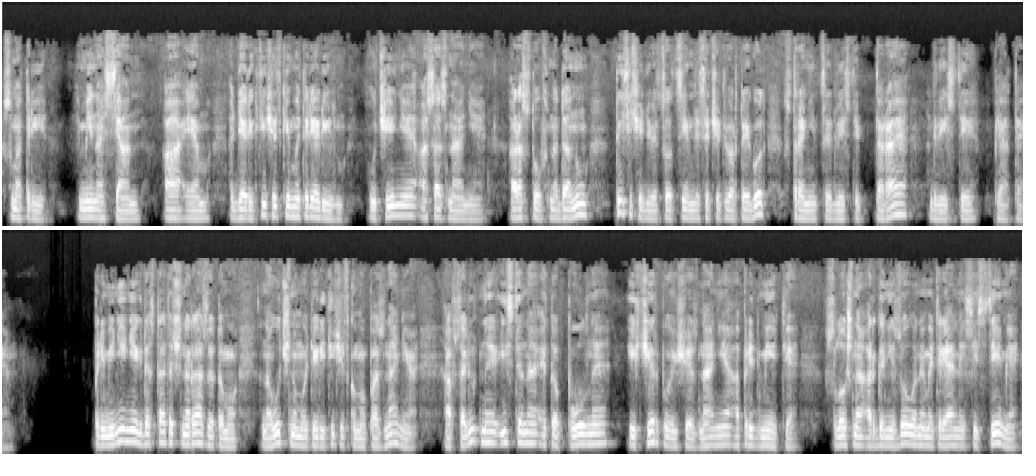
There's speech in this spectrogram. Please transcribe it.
Смотри, Миносян, А.М., диалектический материализм, учение о сознании, Ростов-на-Дону, 1974 год, страницы 202-205. Применение к достаточно развитому научному теоретическому познанию абсолютная истина – это полное, исчерпывающее знание о предмете, сложно организованной материальной системе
